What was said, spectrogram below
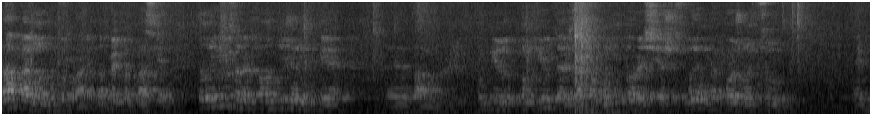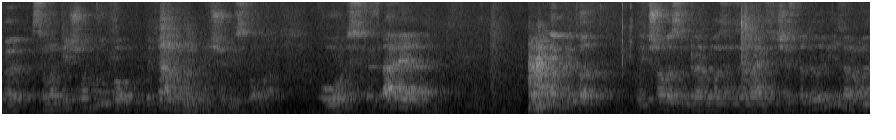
на певну групу товарів. Наприклад, у нас є телевізори, холодильники, е, там, комп'ютери, монітори, ще щось. Ми на кожну цю якби, семантичну групу витягнемо ключові слова. Ось. Далі, наприклад, якщо у вас інтернет-магазин займається чисто телевізорами,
